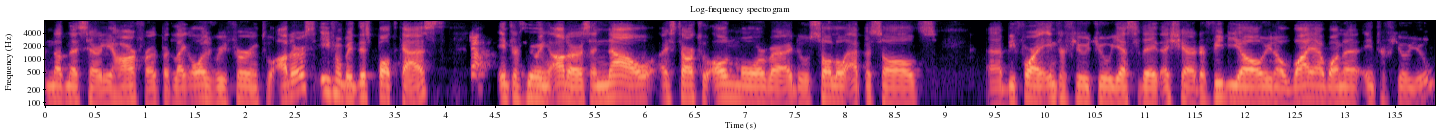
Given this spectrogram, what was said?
not necessarily Harvard, but like always referring to others, even with this podcast, yeah. interviewing others. And now I start to own more where I do solo episodes. Uh, before I interviewed you yesterday, I shared a video, you know, why I want to interview you.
